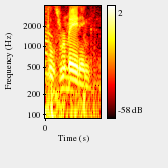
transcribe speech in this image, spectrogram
Hostiles remaining.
